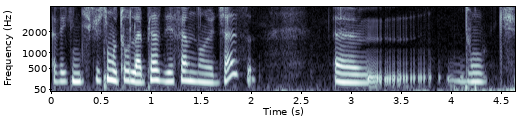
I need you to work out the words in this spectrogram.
avec une discussion autour de la place des femmes dans le jazz. donc,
